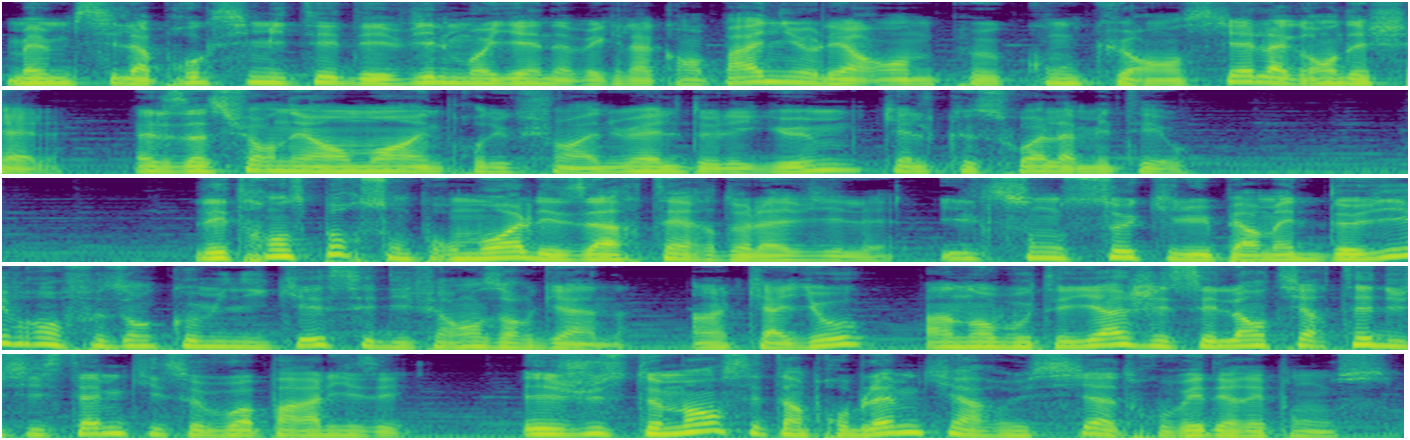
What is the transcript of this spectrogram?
même si la proximité des villes moyennes avec la campagne les rend peu concurrentielles à grande échelle. Elles assurent néanmoins une production annuelle de légumes, quelle que soit la météo. Les transports sont pour moi les artères de la ville. Ils sont ceux qui lui permettent de vivre en faisant communiquer ses différents organes. Un caillot, un embouteillage et c'est l'entièreté du système qui se voit paralysé. Et justement, c'est un problème qui a réussi à trouver des réponses.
